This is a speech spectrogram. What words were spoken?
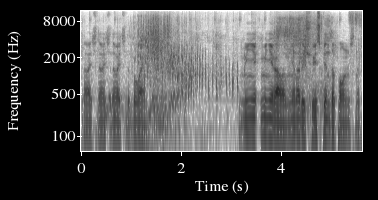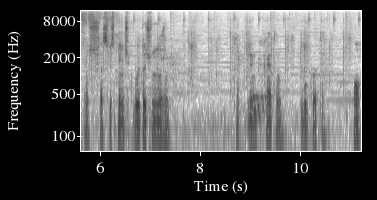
Давайте, давайте, давайте, добываем. Мини минералы. Мне надо еще виспен дополнительно, потому что сейчас виспенчик будет очень нужен. Так, блин, какая там буква-то? О.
